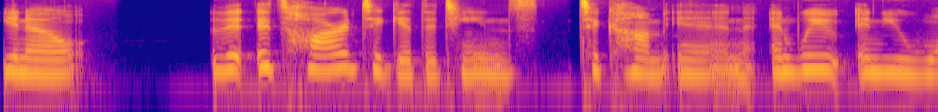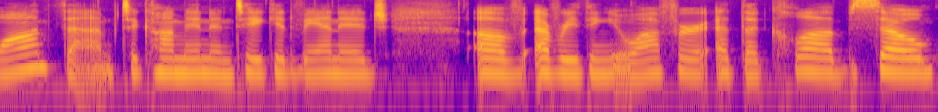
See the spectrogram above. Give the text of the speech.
you know, it's hard to get the teens to come in and we and you want them to come in and take advantage of everything you offer at the club so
